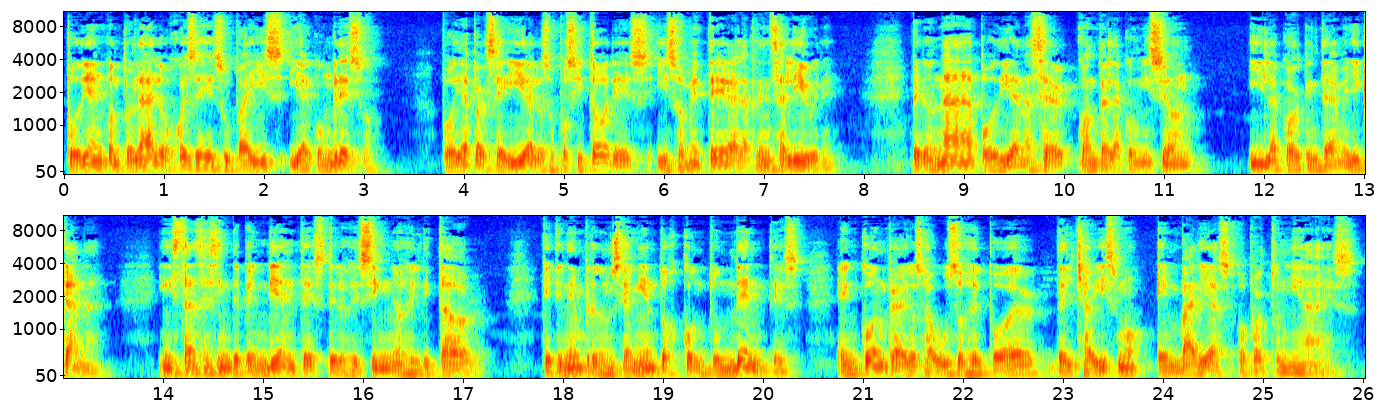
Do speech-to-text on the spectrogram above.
podían controlar a los jueces de su país y al Congreso, podía perseguir a los opositores y someter a la prensa libre, pero nada podían hacer contra la Comisión y la Corte Interamericana, instancias independientes de los designios del dictador, que tienen pronunciamientos contundentes en contra de los abusos del poder del chavismo en varias oportunidades.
